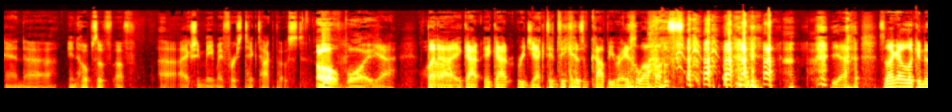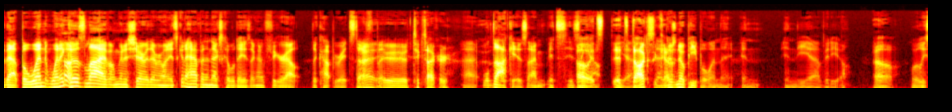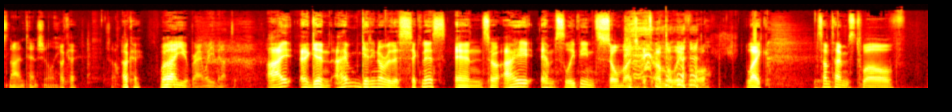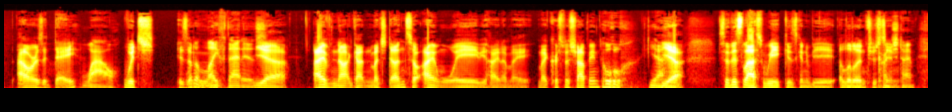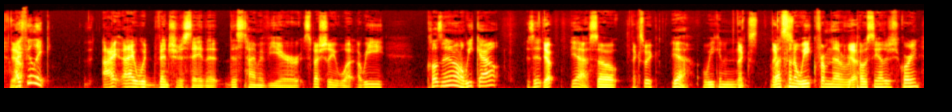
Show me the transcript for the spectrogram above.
and uh, in hopes of, of uh, I actually made my first TikTok post. Oh boy. Yeah. But uh, it got it got rejected because of copyright laws. yeah, so I got to look into that. But when when it goes live, I'm going to share it with everyone. It's going to happen in the next couple days. I'm going to figure out the copyright stuff. but you're a TikToker. uh, well, Doc is. I'm. It's his. Oh, account. it's- it's Yeah. Doc's And account. There's no people in the in in the uh, video. Oh. Well, at least not intentionally. Okay. So. Okay. What Well, about you, Brian? What have you been up to? I again, I'm getting over this sickness, and so I am sleeping so much it's unbelievable. like sometimes twelve hours a day, Wow, which is what a am- life that is. Yeah, I have not gotten much done, so I am way behind on my my Christmas shopping. Oh, yeah. Yeah, so this last week is going to be a little interesting. crunch time. Yeah. I feel like I I would venture to say that this time of year, especially what are we closing in on a week out? Is it? Yep, Yeah. So next week, yeah, a week and next less than a week from the Yep. posting of this recording.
